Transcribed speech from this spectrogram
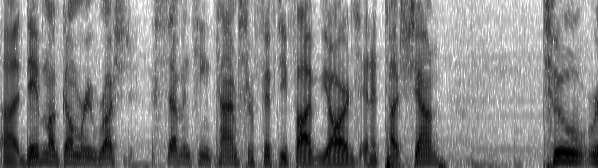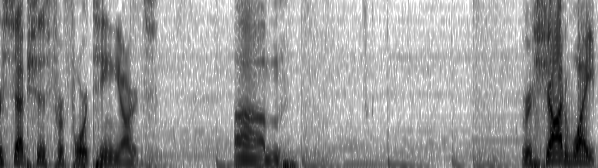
Uh, David Montgomery rushed 17 times for 55 yards and a touchdown, two receptions for 14 yards. Um, Rachaad White,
